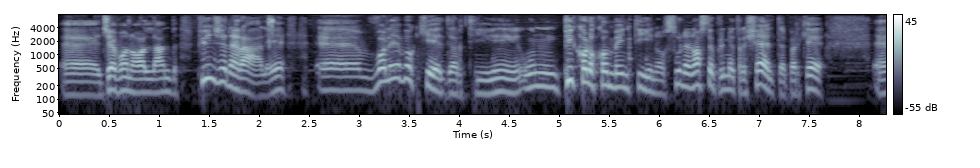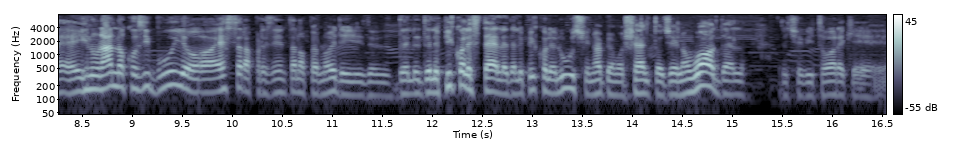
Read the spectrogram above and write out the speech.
eh, Javon Holland. Più in generale, eh, volevo chiederti un piccolo commentino sulle nostre prime tre scelte, perché eh, in un anno così buio esse rappresentano per noi dei, de, de, delle piccole stelle, delle piccole luci. Noi abbiamo scelto Jalen Waddell, ricevitore che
